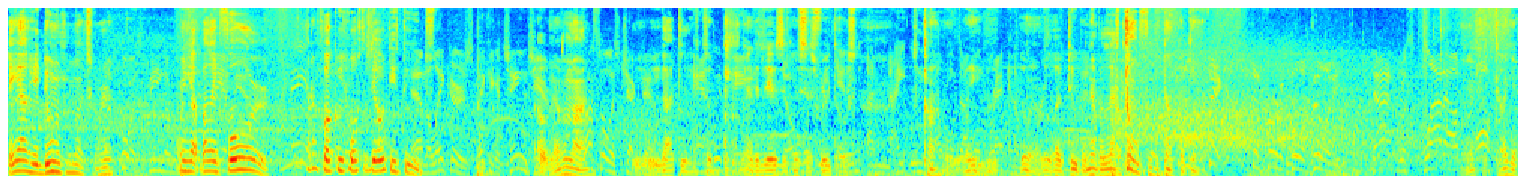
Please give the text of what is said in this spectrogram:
They out here doing too much, bro. Of Only got by like four. How the fuck are we supposed to deal with these dudes? Lakers making a change Oh, never mind. Russell is checked We, we got to too. And the Davis just misses free throws. It's constantly what he doing in real life too, but nevertheless, go for a dunk again. six. The vertical ability. That was flat out And if I awesome. tell you,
